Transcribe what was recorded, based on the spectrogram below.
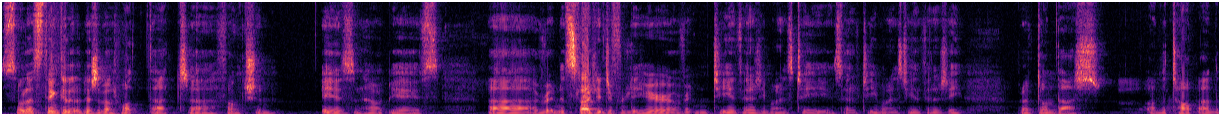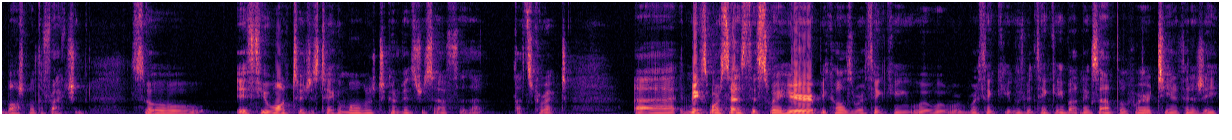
So let's think a little bit about what that uh, function is and how it behaves. Uh, I've written it slightly differently here. I've written t infinity minus t instead of t minus t infinity, but I've done that on the top and the bottom of the fraction. So if you want to, just take a moment to convince yourself that, that that's correct. Uh, it makes more sense this way here because we're thinking we're, we're, thinking we've been thinking about an example where T infinity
